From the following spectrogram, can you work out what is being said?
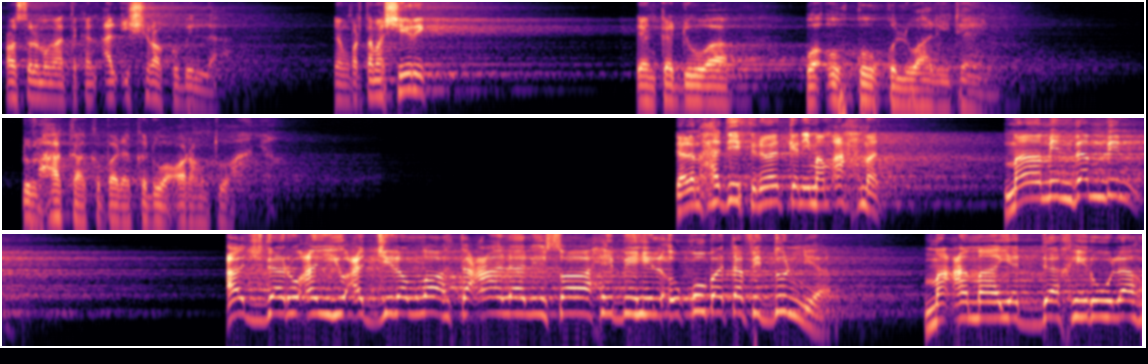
Rasul mengatakan al-isyraku billah. Yang pertama syirik. Yang kedua wa uququl walidain. Durhaka kepada kedua orang tuanya. Dalam hadis diriwayatkan Imam Ahmad, "Ma min أجدر أن يعجل الله تعالى لصاحبه العقوبة في الدنيا مع ما يدخر له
